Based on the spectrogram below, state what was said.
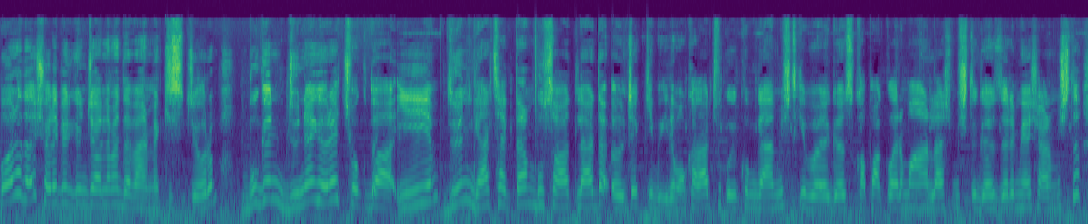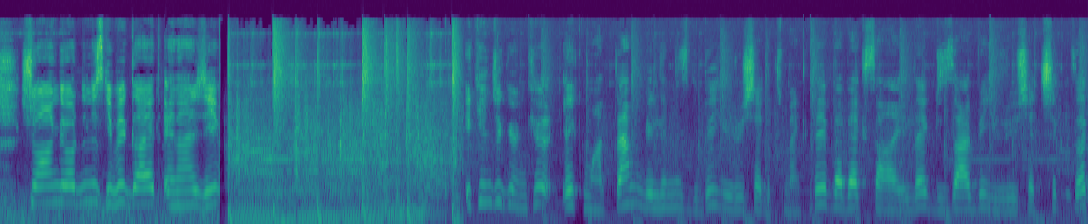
Bu arada şöyle bir güncelleme de vermek istiyorum. Bugün düne göre çok daha iyiyim. Dün gerçekten bu saatlerde ölecek gibiydim. O kadar çok uykum gelmişti ki böyle göz kapaklarım ağırlaşmıştı, gözlerim yaşarmıştı. Şu an gördüğünüz gibi gayet enerjiyim. İkinci günkü ilk maddem bildiğiniz gibi yürüyüşe gitmekti. Bebek sahilde güzel bir yürüyüşe çıktık.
